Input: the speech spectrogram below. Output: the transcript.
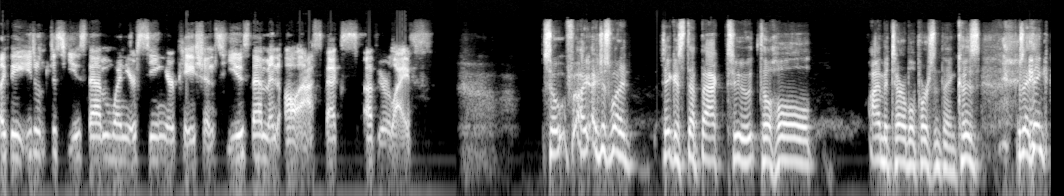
Like they, you don't just use them when you're seeing your patients. Use them in all aspects of your life. So I, I just want to take a step back to the whole I'm a terrible person thing. Because because I think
